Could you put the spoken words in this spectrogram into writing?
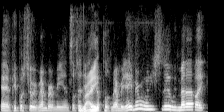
and people still remember me. And sometimes right. they bring up those memories. Hey, remember when we used to do? We met up like.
